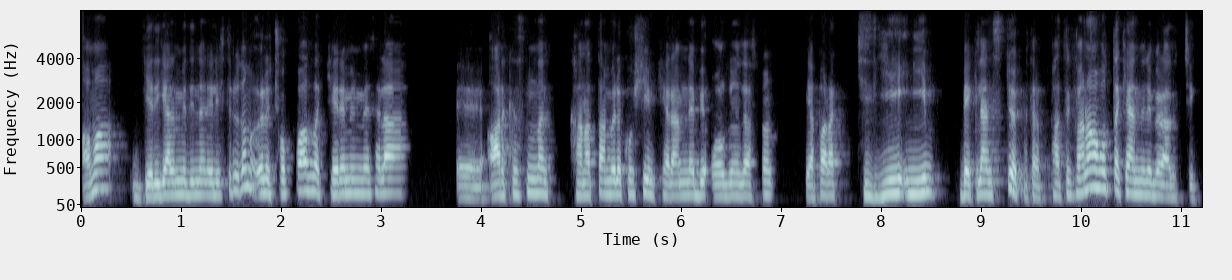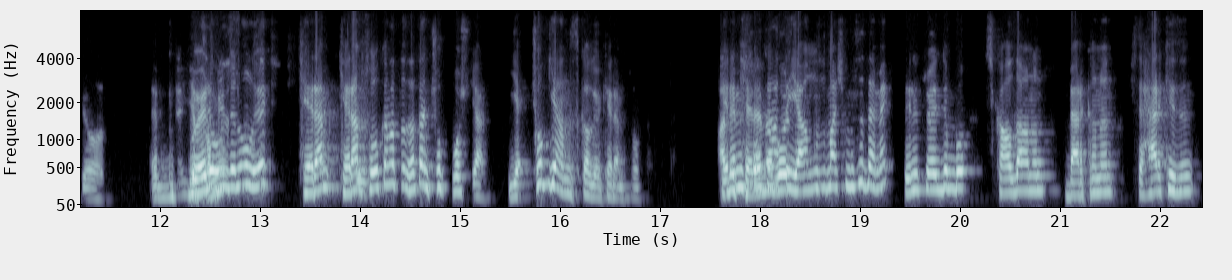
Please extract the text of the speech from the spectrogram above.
ama geri gelmediğinden eleştiriyordu ama öyle çok fazla Kerem'in mesela e, arkasından kanattan böyle koşayım Kerem'le bir organizasyon yaparak çizgiye ineyim beklentisi yok. Mesela Patrick Van Aanholt da kendini birazcık çekiyor. E, böyle olunca ne oluyor? Kerem Kerem sol kanatta zaten çok boş yani ya, çok yalnız kalıyor Kerem sol kanatta. Kerem'in Kerem sol kanatta gol... yalnızlaşması demek senin söylediğin bu Skalda'nın, Berkan'ın işte herkesin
